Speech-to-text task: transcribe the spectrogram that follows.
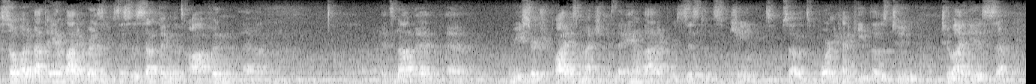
so what about the antibiotic residues? This is something that's often, um, it's not a, a researched quite as much as the antibiotic resistance genes. So it's important to kind of keep those two, two ideas separate.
